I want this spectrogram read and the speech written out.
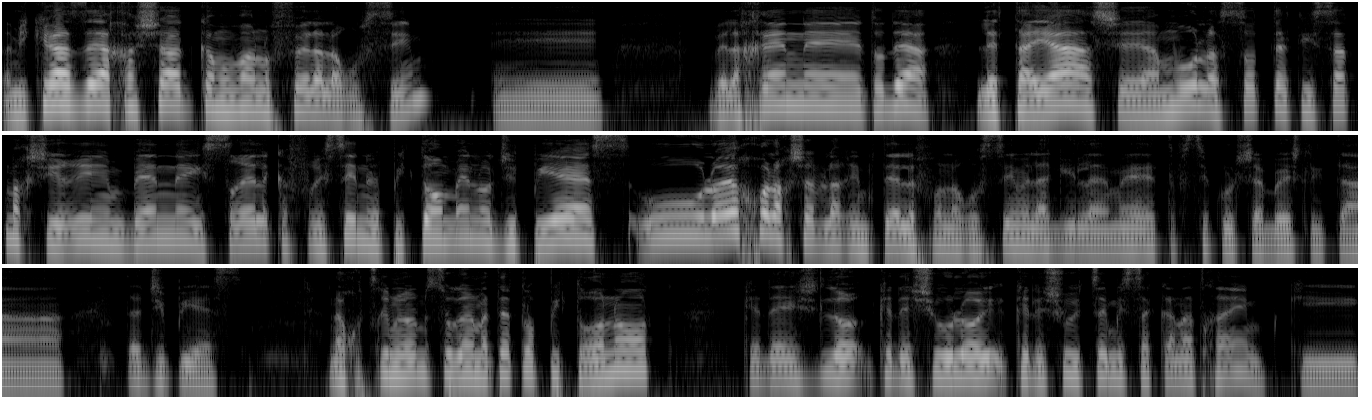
במקרה הזה החשד כמובן נופל על הרוסים. אה, ולכן, אה, אתה יודע, לטייס שאמור לעשות טיסת מכשירים בין ישראל לקפריסין ופתאום אין לו GPS, הוא לא יכול עכשיו להרים טלפון לרוסים ולהגיד להם, אה, תפסיקו לשבש לי את ה-GPS. אנחנו צריכים להיות מסוגלים לתת לו פתרונות כדי, שלא, כדי, שהוא לא, כדי שהוא יצא מסכנת חיים. כי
